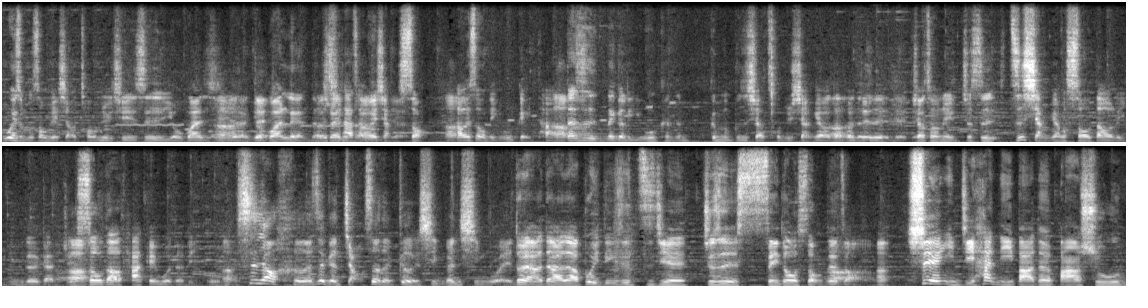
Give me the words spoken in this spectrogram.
为什么送给小丑女，其实是有关系的嗯，有关联的，所以他才会想送，嗯他会送礼物给他嗯，但是那个礼物可能根本不是小丑女想要的，嗯或者是小丑女就是只想要收到礼物的感觉，嗯收到他给我的礼物。呃，是要合这个角色的个性跟行为。对啊，对啊，对啊，不一定是直接就是谁都送这种。啊嗯，饰演影集《汉尼拔》的拔叔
